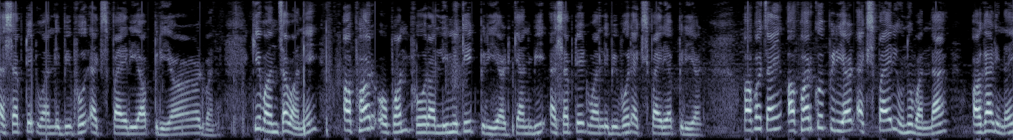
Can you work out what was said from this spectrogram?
accepted only before expiry of period भने। के भन्छ भने offer open for a limited period can be accepted only before expiry of period अब चाहिँ अफरको पिरियड एक्सपायरी हुनुभन्दा अगाडि नै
